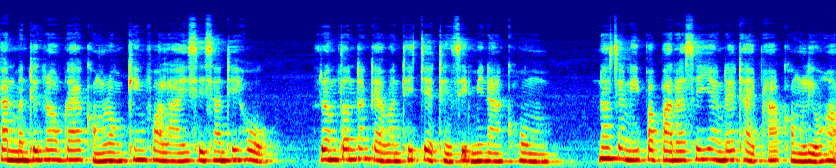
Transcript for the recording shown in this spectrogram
การบันทึกรอบแรกของ Longing for Life ซีซั่นที่ 6 เริ่มต้นตั้งแต่วันที่ 7 ถึง 10 มีนาคม นอกจากนี้ปาปารัสซี่ยังได้ถ่ายภาพของหลิวเหา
